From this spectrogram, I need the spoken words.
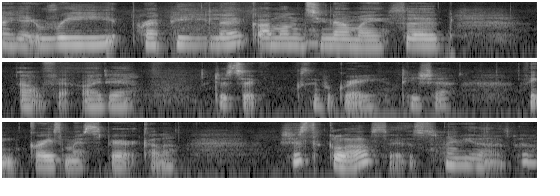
Okay, re-preppy look. I'm on to now my third outfit idea. Just a simple grey t-shirt. I think grey's my spirit colour. It's just the glasses. Maybe that's better.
